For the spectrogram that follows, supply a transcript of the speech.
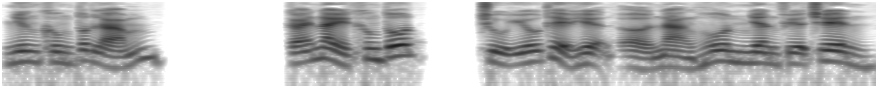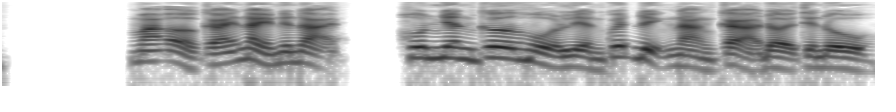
nhưng không tốt lắm. Cái này không tốt, chủ yếu thể hiện ở nàng hôn nhân phía trên. Mà ở cái này niên đại, hôn nhân cơ hồ liền quyết định nàng cả đời tiền đồ.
